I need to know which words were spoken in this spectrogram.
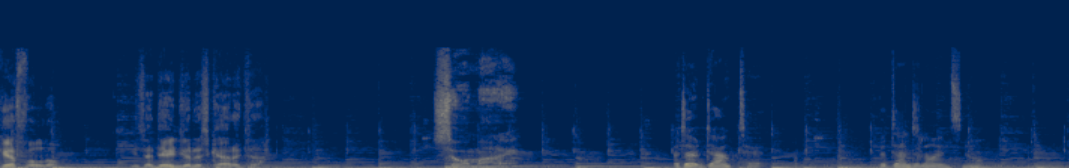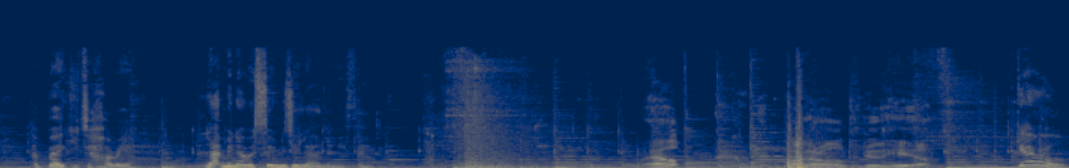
Careful, though. He's a dangerous character. So am I. I don't doubt it. But Dandelion's not. I beg you to hurry. Let me know as soon as you learn anything. Well, there's bugger all to do here. Geralt!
